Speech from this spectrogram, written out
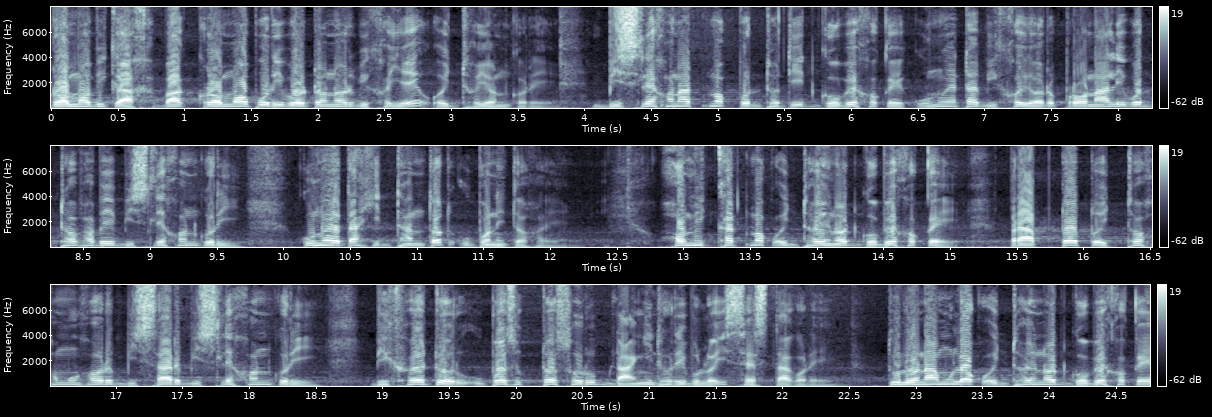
ক্ৰমবিকাশ বা ক্ৰম পৰিৱৰ্তনৰ বিষয়ে অধ্যয়ন কৰে। বিশ্লেষণাত্মক পদ্ধতিত গৱেষকে কোনো এটা বিষয়ৰ প্ৰণালীবদ্ধভাৱে বিশ্লেষণ কৰি কোনো এটা সিদ্ধান্তত উপনীত হয়। সমীক্ষাত্মক অধ্যয়নত গৱেষকে প্ৰাপ্ত তথ্যসমূহৰ বিচাৰ বিশ্লেষণ কৰি বিষয়টোৰ উপযুক্ত স্বৰূপ দাঙি ধৰিবলৈ চেষ্টা কৰে। তুলনামূলক অধ্যয়নত গৱেষকে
